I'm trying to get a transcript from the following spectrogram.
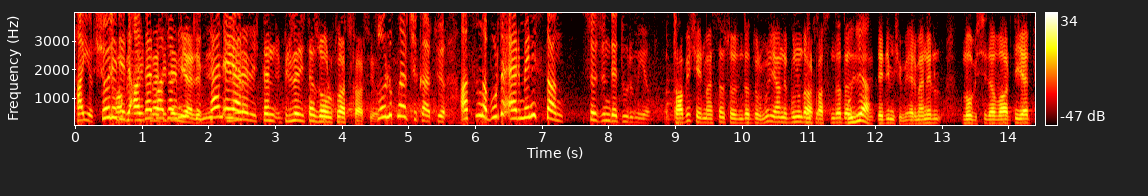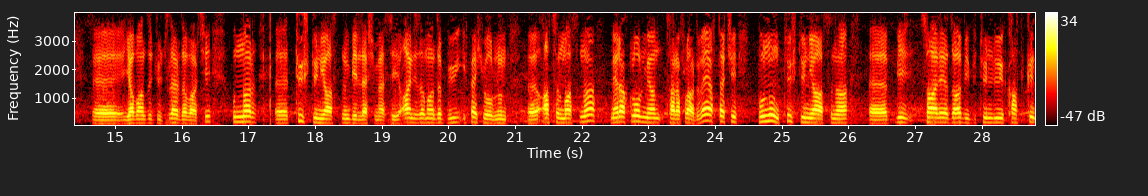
Hayır şöyle dedi Kabul etmedi Azerbaycan dedi ki sen eğer Birilerikten, birilerikten zorluklar çıkartıyor. zorluklar çıkartıyor. Aslında burada Ermenistan sözünde durmuyor. Tabii ki Ermənistan sözündə durmur. Yəni bunun da arkasında da Fulya. dediyim kimi erməni lobisi də var, digər e, yabancı güclər də var ki, bunlar e, Türk dünyasının birləşməsi, aynı zamanda Böyük İpək yolunun e, açılmasına maraqlı olmayan taraflardır. Və yaxud da ki, bunun Türk dünyasına e, bir sağlayacağı bir bütünlüğü, katkı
